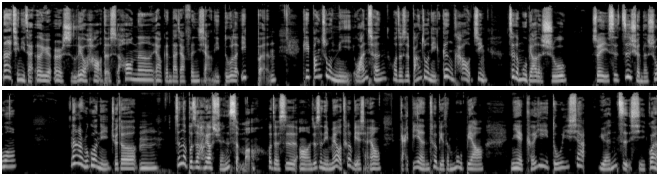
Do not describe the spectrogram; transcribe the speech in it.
那请你在二月二十六号的时候呢，要跟大家分享你读了一本可以帮助你完成，或者是帮助你更靠近这个目标的书，所以是自选的书哦。那如果你觉得嗯，真的不知道要选什么，或者是哦、嗯，就是你没有特别想要。改变特别的目标，你也可以读一下《原子习惯》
